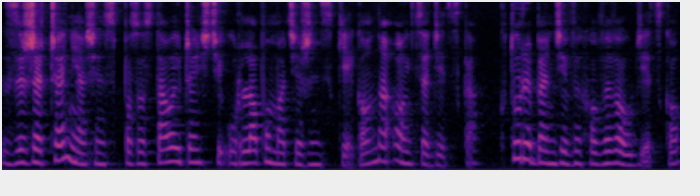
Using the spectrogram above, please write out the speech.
zrzeczenia się z pozostałej części urlopu macierzyńskiego na ojca dziecka, który będzie wychowywał dziecko,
